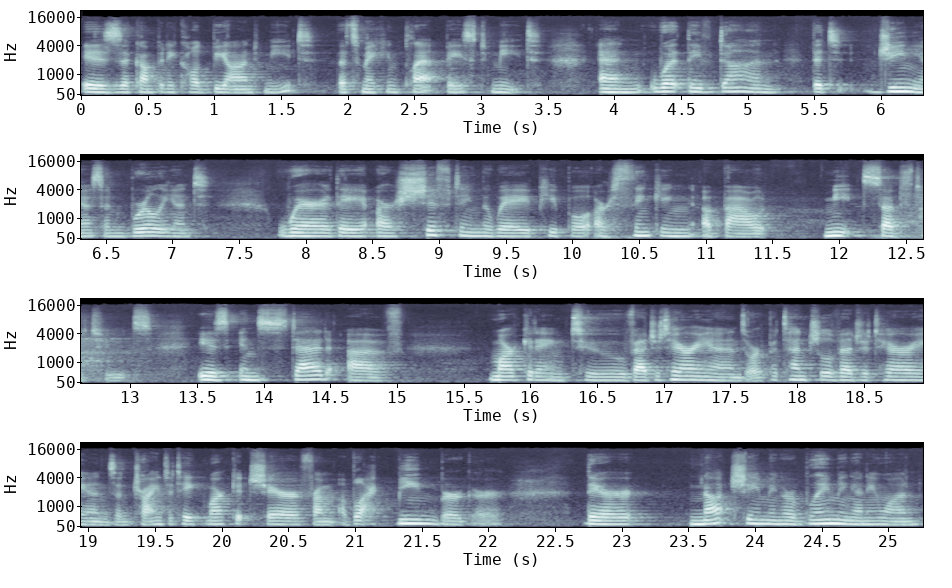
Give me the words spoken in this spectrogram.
is a company called Beyond Meat that's making plant based meat. And what they've done that's genius and brilliant, where they are shifting the way people are thinking about meat substitutes, is instead of marketing to vegetarians or potential vegetarians and trying to take market share from a black bean burger. They're not shaming or blaming anyone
